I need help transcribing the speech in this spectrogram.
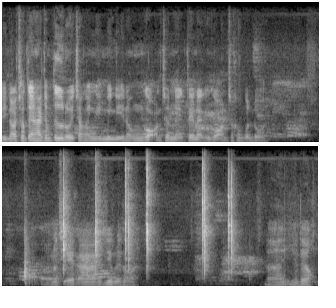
thì nó cho tên 2.4 rồi chắc anh mình nghĩ nó cũng gọn chân này tên này cũng gọn chắc không cần đổi. Nó chỉ SA chiếc đây thôi. Đấy như thế không?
